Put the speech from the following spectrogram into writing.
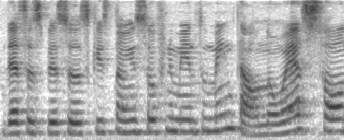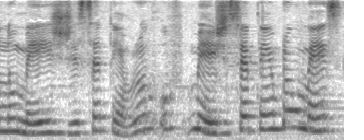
dessas pessoas que estão em sofrimento mental. Não é só no mês de setembro. O mês de setembro é um mês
